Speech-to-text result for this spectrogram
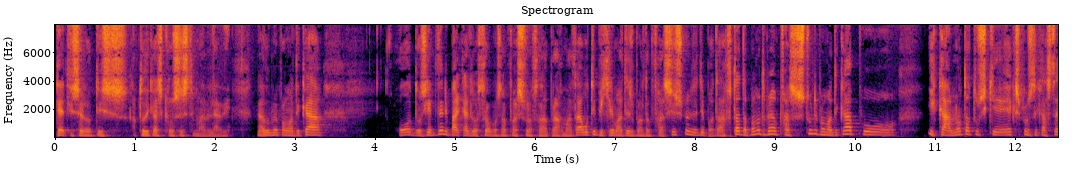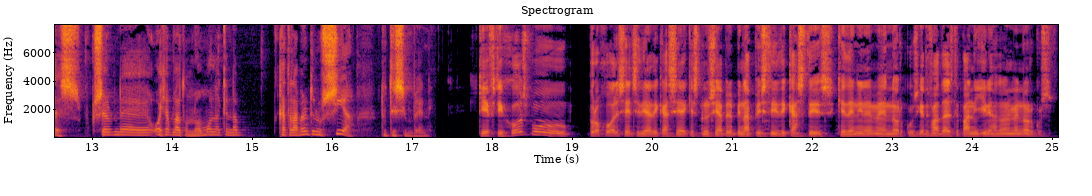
τέτοιες ερωτήσεις, από το δικαστικό σύστημα δηλαδή. Να δούμε πραγματικά Όντως, γιατί δεν υπάρχει καλύτερος τρόπος να αποφασίσουν αυτά τα πράγματα, ούτε οι επιχειρηματίες μπορούν να τα αποφασίσουν, ούτε τίποτα. Αυτά τα πράγματα πρέπει να αποφασιστούν πραγματικά από ικανότατους και έξυπνους δικαστές που ξέρουν ε, όχι απλά τον νόμο, αλλά και να καταλαβαίνουν την ουσία του τι συμβαίνει. Και ευτυχώς που προχώρησε έτσι η διαδικασία και στην ουσία πρέπει να πιστεί δικαστής και δεν είναι με ενόρκους. Γιατί φαντάζεστε πανηγύρι θα ήταν με ενόρκους.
